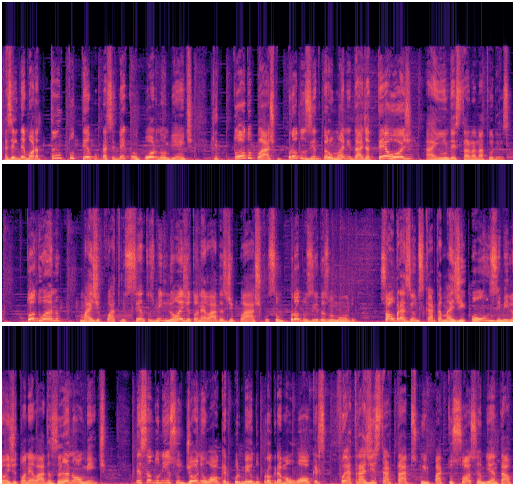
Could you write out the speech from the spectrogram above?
mas ele demora tanto tempo para se decompor no ambiente que todo o plástico produzido pela humanidade até hoje ainda está na natureza. Todo ano, mais de 400 milhões de toneladas de plástico são produzidas no mundo só o Brasil descarta mais de 11 milhões de toneladas anualmente. Pensando nisso, Johnny Walker, por meio do programa Walkers, foi atrás de startups com impacto socioambiental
